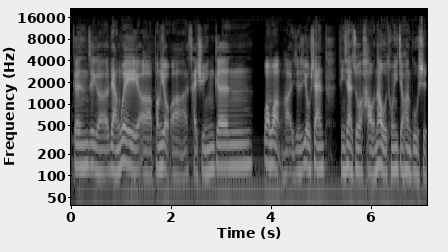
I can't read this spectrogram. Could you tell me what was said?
跟这个两位呃朋友啊，彩寻跟。旺旺哈，也就是右山停下来说好，那我同意交换故事。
